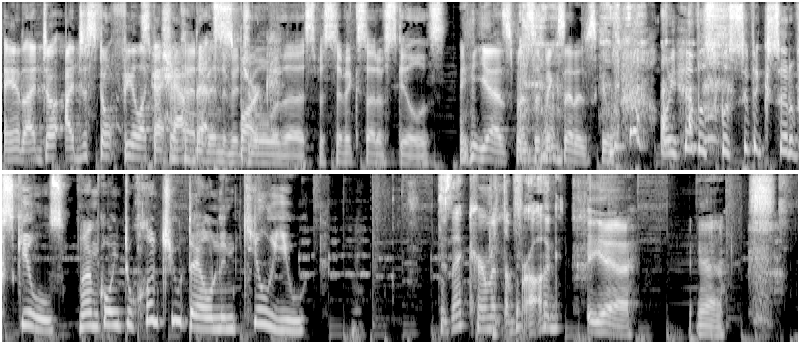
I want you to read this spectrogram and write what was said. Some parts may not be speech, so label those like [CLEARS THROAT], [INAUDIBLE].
And I don't. I just don't feel like Special I have kind that of individual spark. with a specific set of skills. [LAUGHS] yeah, a specific set of skills. [LAUGHS] I have a specific set of skills, and I'm going to hunt you down and kill you. Is that Kermit the Frog? Yeah, yeah.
